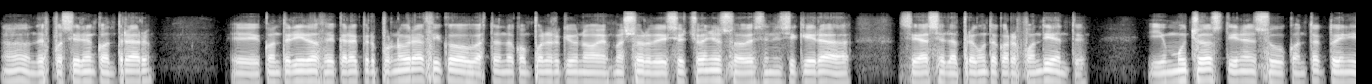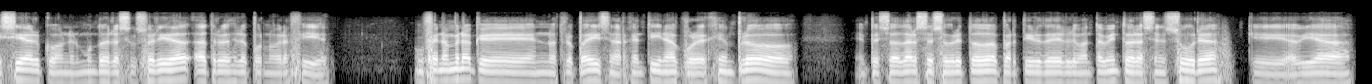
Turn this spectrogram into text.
donde es posible encontrar eh, contenidos de carácter pornográfico, bastando con poner que uno es mayor de 18 años o a veces ni siquiera se hace la pregunta correspondiente. Y muchos tienen su contacto inicial con el mundo de la sexualidad a través de la pornografía. Un fenómeno que en nuestro país, en Argentina, por ejemplo, empezó a darse sobre todo a partir del levantamiento de la censura que había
